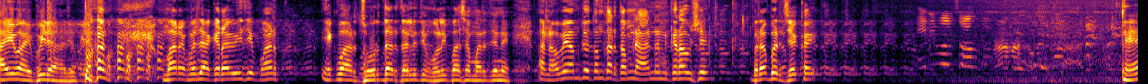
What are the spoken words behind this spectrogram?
આવ્યા પીડ્યા છે. મારે મજા કરાવી છે, પણ એકવાર જોરદાર ચાલ્યું છે, વળી પાછા મારે જેને અને હવે આમ જો તમતાર તમને આનંદ કરાવશે. બરાબર, જે કઈ. હે?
